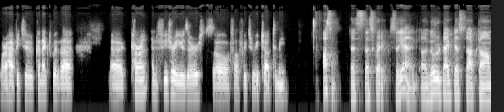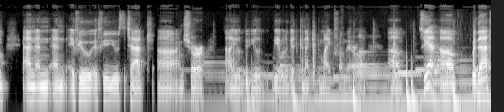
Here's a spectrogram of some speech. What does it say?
we're happy to connect with uh, current and future users. So feel free to reach out to me. Awesome. That's that's great. So yeah, uh, go to typedesk.com and and and if you if you use the chat uh, i'm sure uh, you'll be you'll be able to get connected to mike from there on um, so yeah uh, with that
